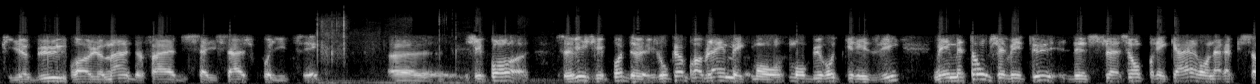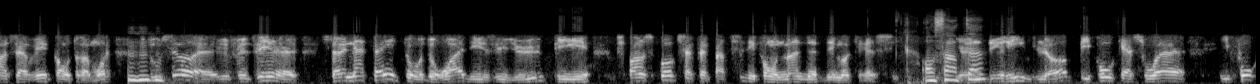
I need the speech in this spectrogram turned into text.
puis le but probablement de faire du salissage politique. Euh, j'ai pas. Vous savez, j'ai pas de. J'ai aucun problème avec mon, mon bureau de crédit. Mais mettons que j'avais été d'une situation précaire, on aurait pu s'en servir contre moi. Mhm. Tout ça, euh, je veux dire, c'est une atteinte aux droits des élus. Puis pense pas que ça fait partie des fondements de notre démocratie. On Il y a s'entend? une dérive là, puis il faut qu'elle soit. Il faut.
